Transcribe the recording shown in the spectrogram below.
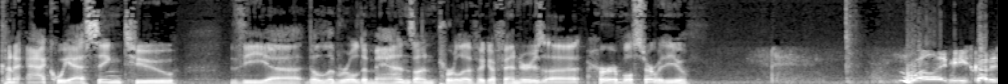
kind of acquiescing to the uh, the liberal demands on prolific offenders? Uh, Herb, we'll start with you. Well, I mean, he's got to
